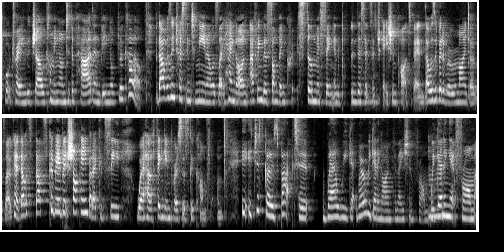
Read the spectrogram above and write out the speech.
portraying the gel coming onto the pad and being of blue color. But that was interesting to me, and I was like, hang on, I think there's something cr- still missing in, in the sex education part of it. That was a bit of a reminder. I was like, okay, that was that could be a bit shocking, but I could see where her thinking process could come from. It, it just goes back to where we get where are we getting our information from we're mm-hmm. getting it from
